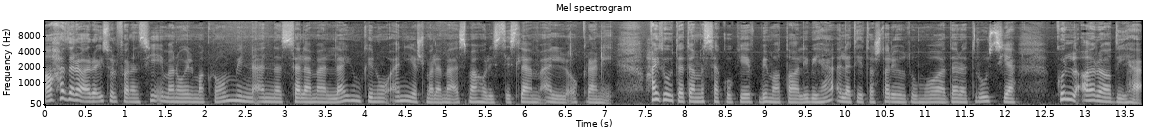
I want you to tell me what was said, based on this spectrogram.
حذر الرئيس الفرنسي إيمانويل ماكرون من أن السلام لا يمكن أن يشمل ما أسماه الاستسلام الأوكراني حيث تتمسك كيف بمطالبها التي تشترط مغادرة روسيا كل أراضيها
